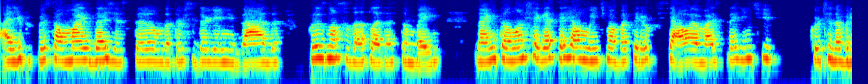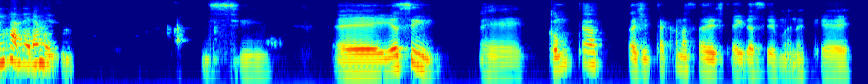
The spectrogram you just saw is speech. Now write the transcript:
ali para o pessoal mais da gestão, da torcida organizada, para os nossos atletas também, né? Então não chega a ser realmente uma bateria oficial, é mais para a gente curtindo a brincadeira mesmo. Sim. É, e assim, é, como tá, a gente tá com a nossa hashtag da semana, que é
